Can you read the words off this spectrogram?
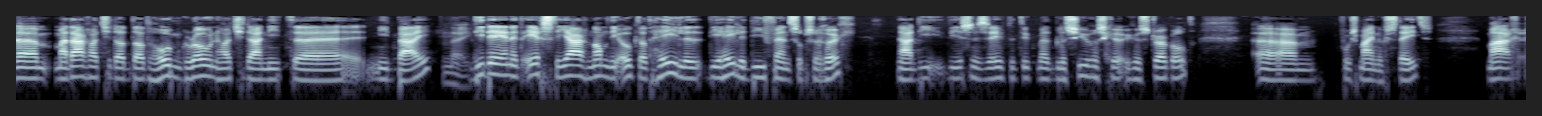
Ehm, maar daar had je dat, dat homegrown had je daar niet, eh, niet bij. Nee. Die deed in het eerste jaar, nam die ook dat hele, die hele defense op zijn rug. Nou, die, die is, ze heeft natuurlijk met blessures ge, gestruggeld. Ehm, volgens mij nog steeds. Maar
